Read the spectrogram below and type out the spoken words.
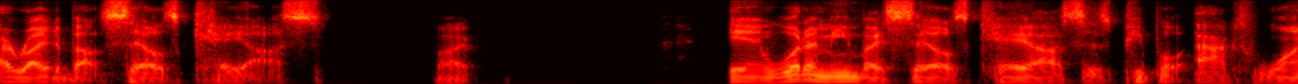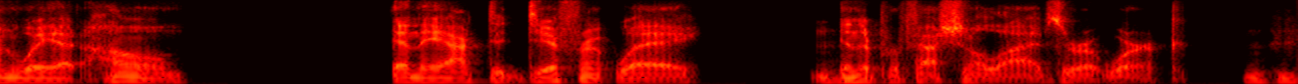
I write about sales chaos. Right. And what I mean by sales chaos is people act one way at home and they act a different way mm-hmm. in their professional lives or at work. Mhm.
